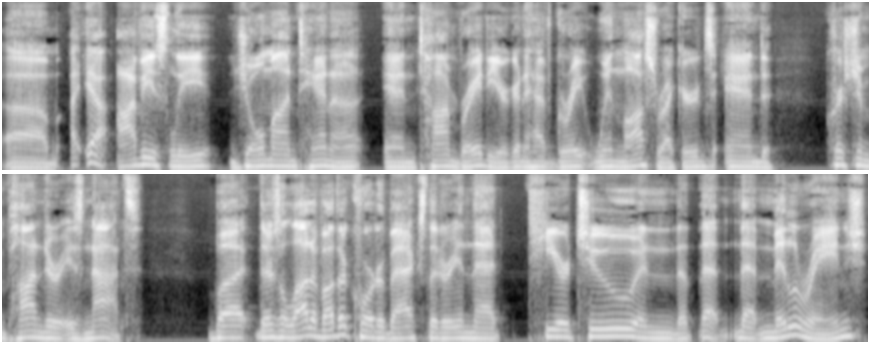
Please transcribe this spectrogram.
Um, yeah, obviously Joe Montana and Tom Brady are going to have great win loss records, and Christian Ponder is not. But there's a lot of other quarterbacks that are in that tier two and that that, that middle range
